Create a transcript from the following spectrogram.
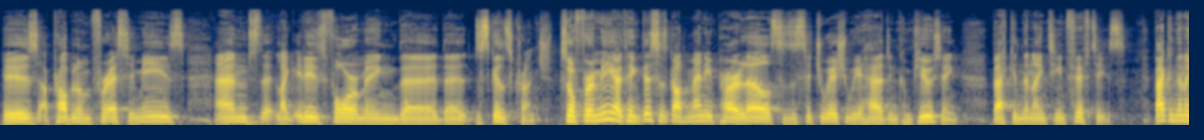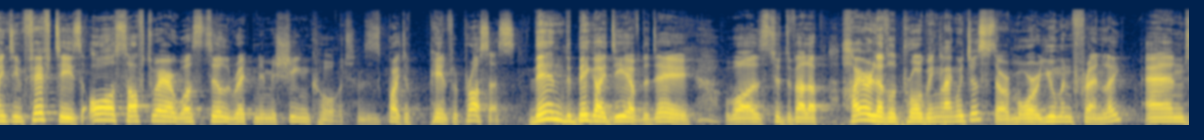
is a problem for SMEs and like it is forming the, the, the, skills crunch. So for me, I think this has got many parallels to the situation we had in computing back in the 1950s. Back in the 1950s, all software was still written in machine code. And this is quite a painful process. Then the big idea of the day was to develop higher level programming languages that are more human friendly and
